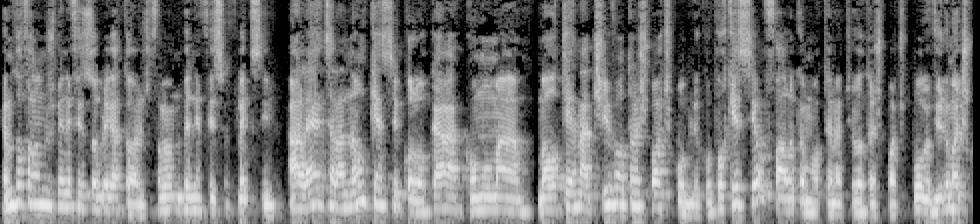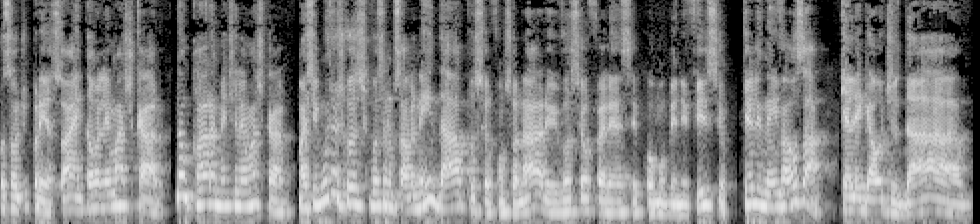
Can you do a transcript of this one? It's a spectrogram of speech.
Eu não estou falando dos benefícios obrigatórios, estou falando do benefício flexível. A Let's, ela não quer se colocar como uma, uma alternativa ao transporte público, porque se eu falo que é uma alternativa ao transporte público, vira uma discussão de preço. Ah, então ele é mais caro. Não, claramente ele é mais caro. Mas tem muitas coisas que você não sabe nem dá para o seu funcionário e você oferece como benefício que ele nem vai usar. Que é legal de dar,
